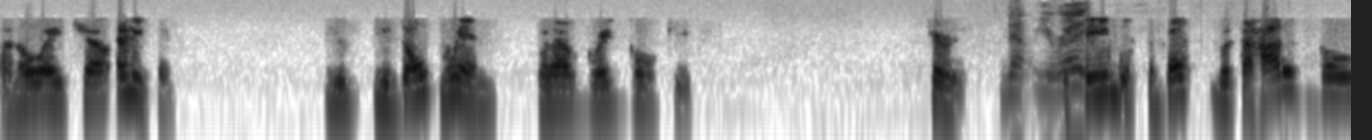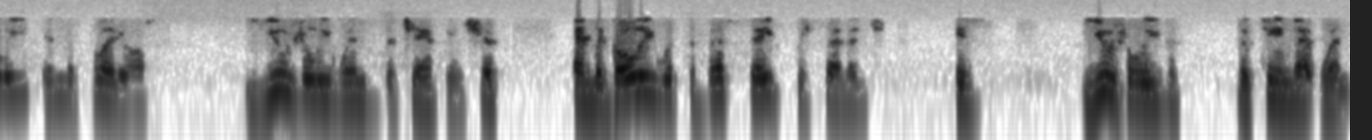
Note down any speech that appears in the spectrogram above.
an OHL, anything. You you don't win without great goalkeeping. Period. No, you're right. The team with the best, with the hottest goalie in the playoffs, usually wins the championship, and the goalie with the best save percentage is usually the the team that wins.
